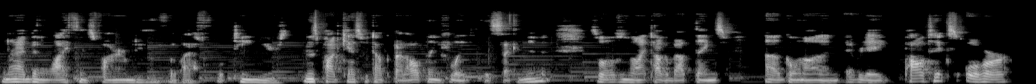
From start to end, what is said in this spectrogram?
and I have been a licensed firearm dealer for the last 14 years. In this podcast, we talk about all things related to the Second Amendment, as well as we might talk about things uh, going on in everyday politics, or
